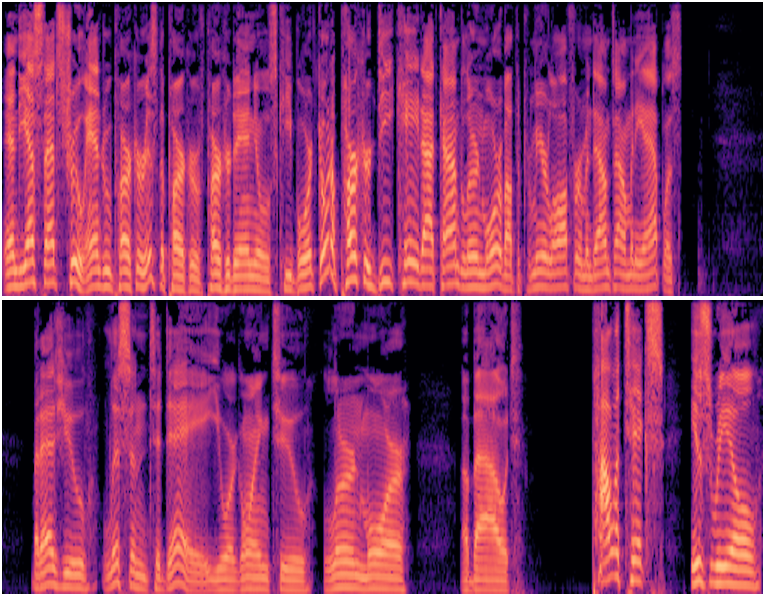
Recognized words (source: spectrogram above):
And yes, that's true. Andrew Parker is the Parker of Parker Daniels Kibort. Go to parkerdk.com to learn more about the premier law firm in downtown Minneapolis. But as you listen today, you are going to learn more about politics, Israel,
